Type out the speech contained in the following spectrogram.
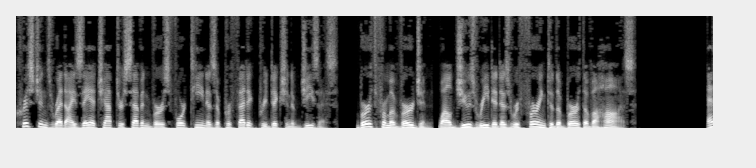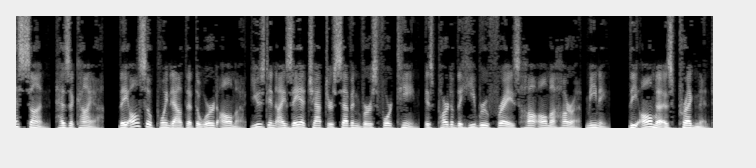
Christians read Isaiah chapter 7 verse 14 as a prophetic prediction of Jesus' birth from a virgin, while Jews read it as referring to the birth of Ahaz's son, Hezekiah. They also point out that the word Alma, used in Isaiah chapter 7 verse 14, is part of the Hebrew phrase Ha Alma Hara, meaning, the Alma is pregnant.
